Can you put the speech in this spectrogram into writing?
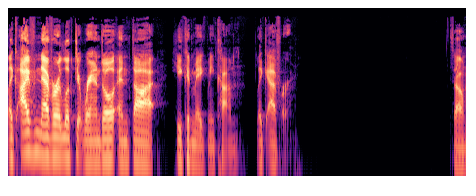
Like, I've never looked at Randall and thought he could make me come. Like ever. So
